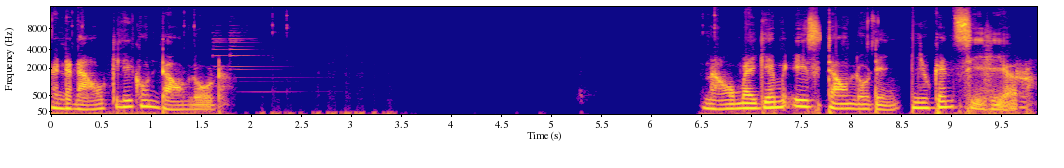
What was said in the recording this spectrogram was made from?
And now click on download. Now my game is downloading. You can see here.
